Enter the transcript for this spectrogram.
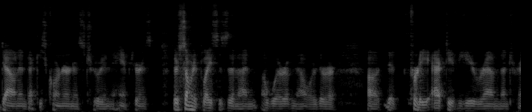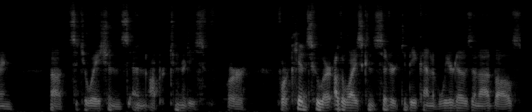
down in Becky's Corner, and it's true in New Hampshire. there's so many places that I'm aware of now where there are uh, pretty active year-round mentoring uh, situations and opportunities for for kids who are otherwise considered to be kind of weirdos and oddballs.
